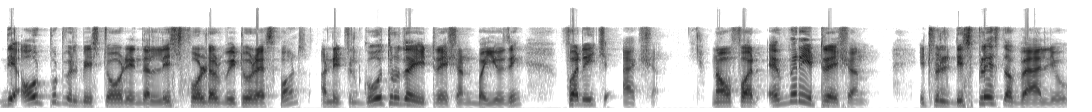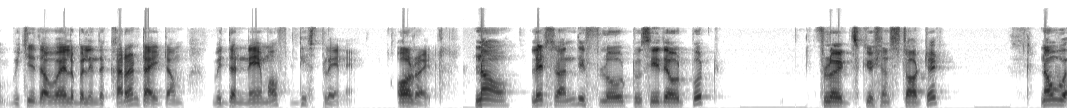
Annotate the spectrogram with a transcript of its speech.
the output will be stored in the list folder v2 response and it will go through the iteration by using for each action. Now for every iteration, it will displace the value which is available in the current item with the name of display name. Alright, now let's run the flow to see the output. Flow execution started. Now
